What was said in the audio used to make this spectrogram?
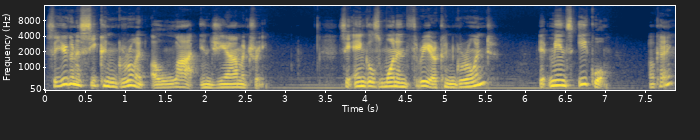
So you're going to see congruent a lot in geometry. See, angles 1 and 3 are congruent. It means equal, okay?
